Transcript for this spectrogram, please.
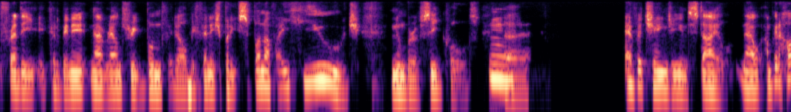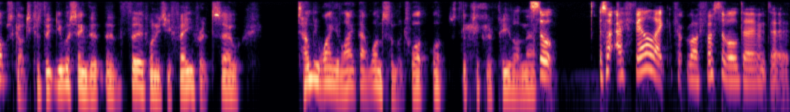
Freddy, it could have been it, Nightmare Elm Street, Bump, it'd all be finished, but it spun off a huge number of sequels, mm. uh, ever changing in style. Now, I'm going to hopscotch because you were saying that the third one is your favourite. So tell me why you like that one so much. What What's the particular appeal on that? So, so I feel like, well, first of all, the the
